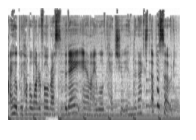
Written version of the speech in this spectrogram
I hope you have a wonderful rest of the day, and I will catch you in the next episode.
